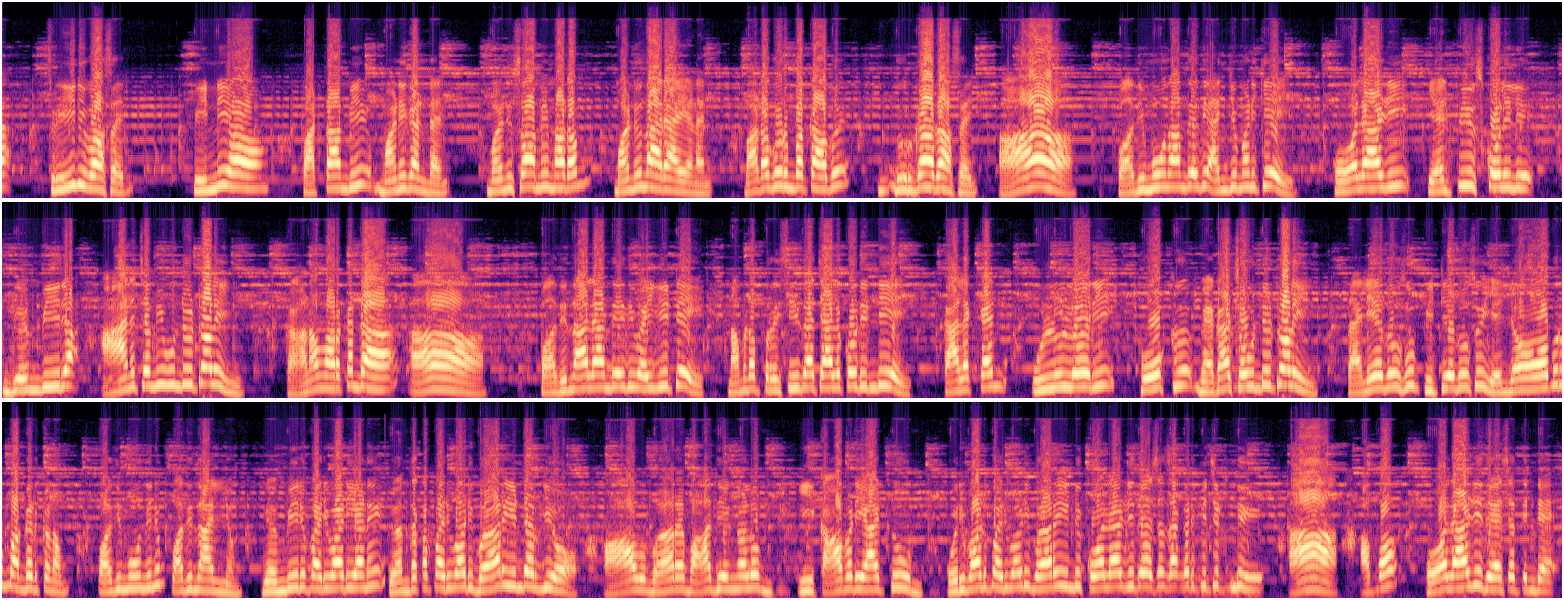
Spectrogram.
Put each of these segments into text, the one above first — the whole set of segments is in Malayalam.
ശ്രീനിവാസൻ പിന്നെയോ പട്ടാമ്പി മണികണ്ഠൻ മനുസ്വാമി മഠം മനുനാരായണൻ വടകുറുമ്പക്കാവ് ദുർഗാദാസൻ. ആ പതിമൂന്നാം തീയതി അഞ്ചു മണിക്ക് കോലാഴി എൽ പി സ്കൂളിൽ ഗംഭീര ആനച്ചമ്മി ഉണ്ട് കിട്ടോളി കാണാൻ മറക്കണ്ട. ആ പതിനാലാം തീയതി വൈകിട്ട് നമ്മുടെ പ്രസീത ചാലക്കോടിന്റെ കലക്കൻ ഉള്ളുള്ളോരി പോക്ക് മെഗാ ഷോ ഉണ്ട് കിട്ടോളി തലേ ദിവസവും പിറ്റേ ദിവസവും എല്ലാവരും പങ്കെടുക്കണം. പതിമൂന്നിനും പതിനാലിനും. ഗംഭീര പരിപാടിയാണ്. എന്തൊക്കെ പരിപാടി? വേറെ ഉണ്ടറിയോ ആ വേറെ വാദ്യങ്ങളും ഈ കാവടിയാറ്റവും ഒരുപാട് പരിപാടി വേറെയുണ്ട്. കോലാഴി ദേശം സംഘടിപ്പിച്ചിട്ടുണ്ട്. ആ അപ്പോൾ കോലാഴി ദേശത്തിന്റെ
